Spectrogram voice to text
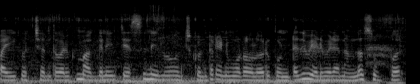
పైకి వచ్చేంత వరకు మగ్గనిచ్చేసి నిల్వ ఉంచుకుంటే రెండు మూడు రోజుల వరకు ఉంటుంది. వేడివేడి అన్నంలో సూపర్.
